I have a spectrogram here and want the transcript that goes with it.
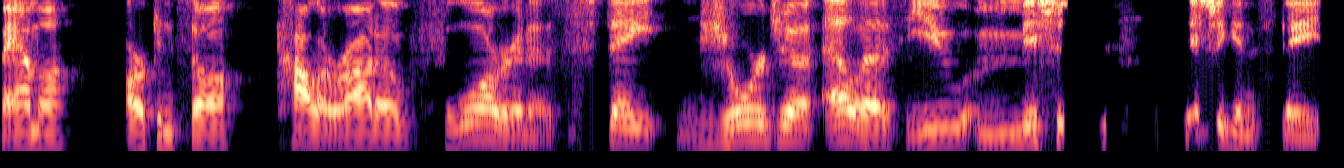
Bama, Arkansas, Colorado, Florida State, Georgia, LSU, Michigan, Michigan State,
